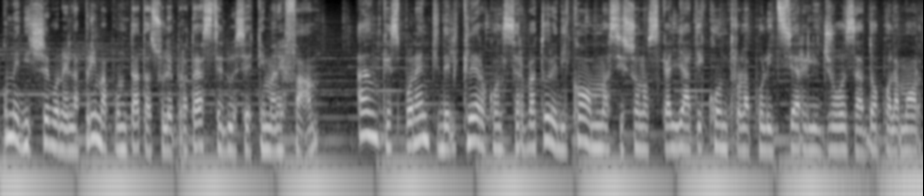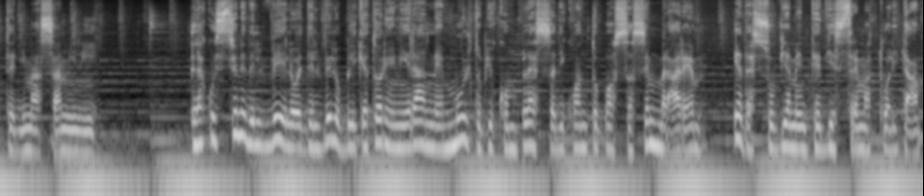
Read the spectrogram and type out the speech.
Come dicevo nella prima puntata sulle proteste due settimane fa, anche esponenti del clero conservatore di Qom si sono scagliati contro la polizia religiosa dopo la morte di Massa Amini. La questione del velo e del velo obbligatorio in Iran è molto più complessa di quanto possa sembrare e adesso ovviamente è di estrema attualità.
